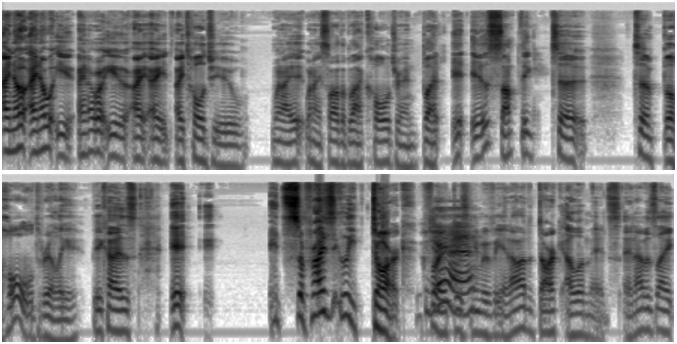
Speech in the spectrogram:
I know I know what you I know what you I, I I told you when I when I saw the Black Cauldron, but it is something to to behold really because it, it it's surprisingly dark for Yeah. a Disney movie and a lot of dark elements and I was like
